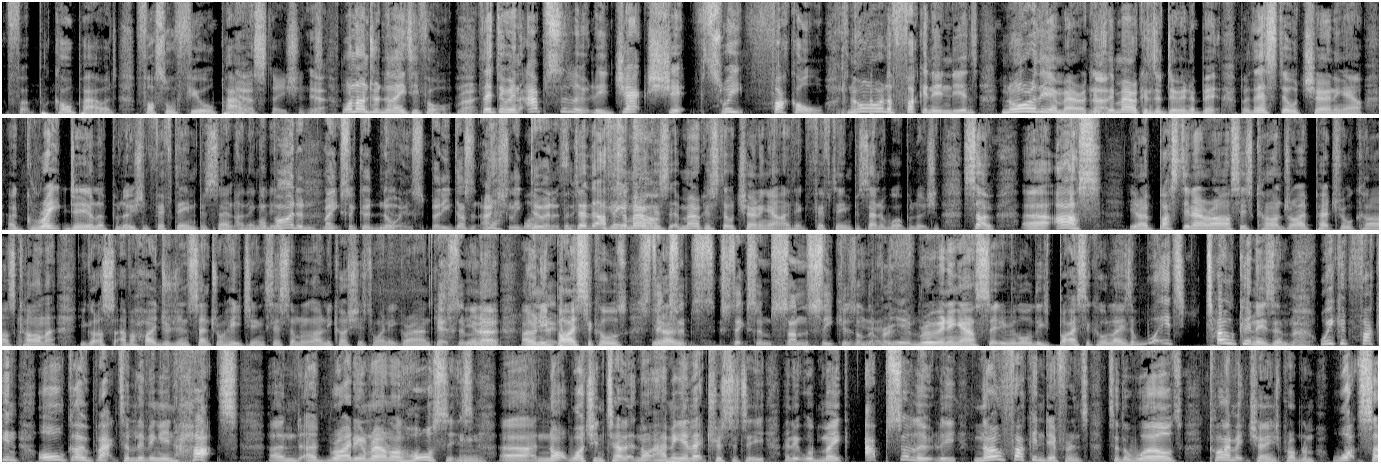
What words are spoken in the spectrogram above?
coal-powered fossil fuel power Yeah. stations. Yeah. One hundred and eighty-four. Right. They're doing absolutely jack shit, sweet fuck all. Nor are the fucking Indians, nor are the Americans. No. The Americans are doing a bit, but they're still churning out a great deal of pollution. Fifteen percent, I think well, it is. Biden makes a good noise, but he doesn't Yeah, actually well, do anything. But I think America's. America's still churning out. I think fifteen percent of world pollution. So uh, us. You know, busting our asses, can't drive petrol cars, can't. You got to have a hydrogen central heating system. It'll only cost you twenty grand. Get some, you know, uh, only you know, bicycles. Stick, you know, some, stick some sun seekers on the roof. ruining our city with all these bicycle lanes. What? It's tokenism. No. We could fucking all go back to living in huts and uh, riding around on horses, Hmm. uh, not watching tele, not having electricity, and it would make absolutely no fucking difference to the world's climate change problem whatsoever.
